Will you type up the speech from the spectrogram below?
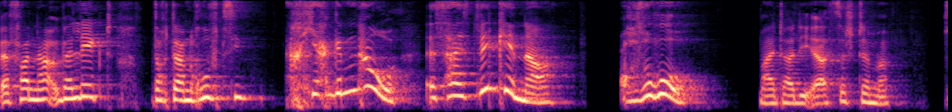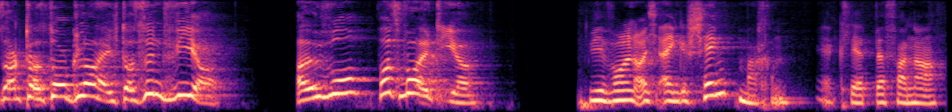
Befana überlegt, doch dann ruft sie: Ach ja, genau, es heißt Wikinger. Ach so, meinte die erste Stimme. Sag das doch gleich, das sind wir. Also, was wollt ihr? Wir wollen euch ein Geschenk machen, erklärt Befana.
